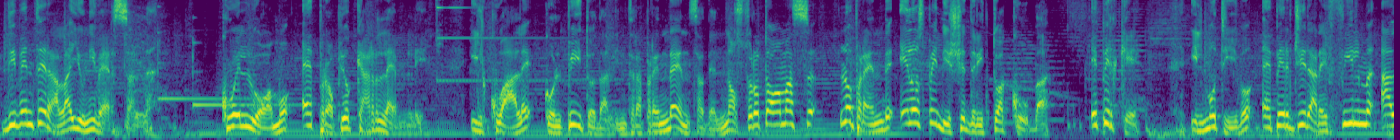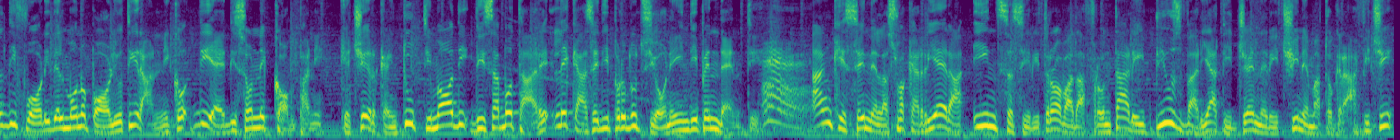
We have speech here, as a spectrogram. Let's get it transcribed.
diventerà la Universal. Quell'uomo è proprio Carl Lemley, il quale, colpito dall'intraprendenza del nostro Thomas, lo prende e lo spedisce dritto a Cuba. E perché? Il motivo è per girare film al di fuori del monopolio tirannico di Edison e Company, che cerca in tutti i modi di sabotare le case di produzione indipendenti. Anche se nella sua carriera Inz si ritrova ad affrontare i più svariati generi cinematografici,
